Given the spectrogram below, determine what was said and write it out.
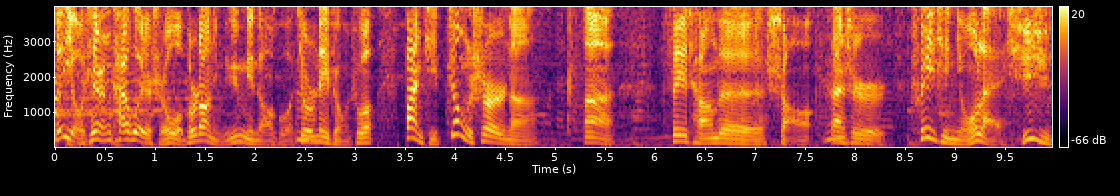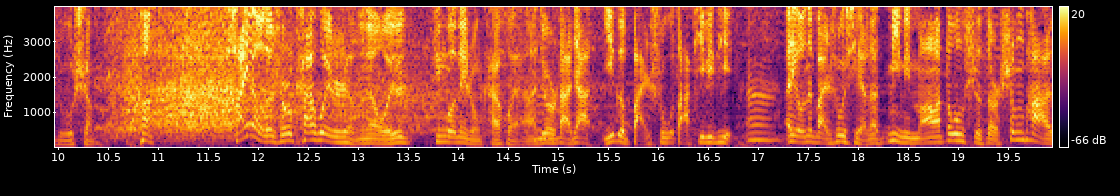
所以有些人开会的时候，我不知道你们遇没遇到过，就是那种说办起正事儿呢，啊，非常的少，但是吹起牛来栩栩如生。哈，还有的时候开会是什么呢？我就经过那种开会啊，就是大家一个板书大 PPT，嗯，哎呦那板书写的密密麻麻都是字儿，生怕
